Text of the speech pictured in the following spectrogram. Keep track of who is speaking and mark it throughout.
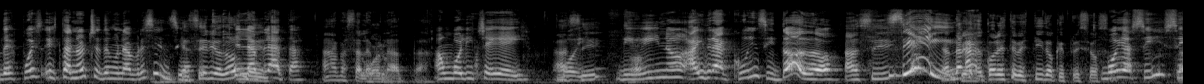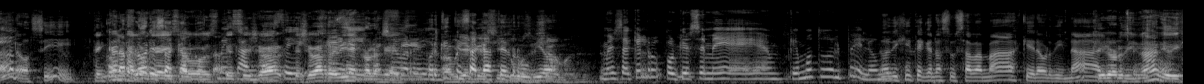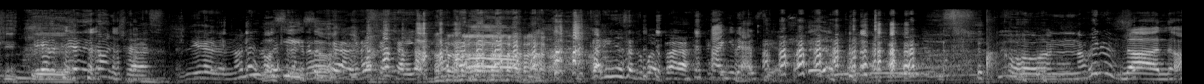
Speaker 1: después, esta noche tengo una presencia.
Speaker 2: ¿En serio dónde?
Speaker 1: En La Plata.
Speaker 2: Ah, vas a La
Speaker 3: Bueno.
Speaker 2: Plata.
Speaker 1: A un boliche gay.
Speaker 2: ¿Ah,
Speaker 1: voy.
Speaker 2: sí?
Speaker 1: Divino, hay drag queens y todo.
Speaker 2: ¿Ah, sí?
Speaker 1: Sí.
Speaker 2: Anda
Speaker 3: Sí.
Speaker 2: con este vestido que es precioso.
Speaker 1: Voy así, sí.
Speaker 2: Claro, sí.
Speaker 3: Te
Speaker 2: Con
Speaker 3: encanta
Speaker 2: las
Speaker 3: lo
Speaker 2: flores acá
Speaker 3: Te,
Speaker 1: encanta,
Speaker 3: llevas,
Speaker 1: sí.
Speaker 3: te llevas re
Speaker 1: Sí,
Speaker 3: bien con los gays.
Speaker 2: ¿Por qué te sacaste el rubio?
Speaker 1: Me saqué el ru- porque se me quemó todo el pelo.
Speaker 2: No dijiste que no se usaba más, que era ordinario.
Speaker 3: Que era ordinario, dijiste.
Speaker 4: Era, era de donchas. No las donchas, gracias, Carla. Cariños a tu papá.
Speaker 1: Ay, gracias.
Speaker 4: Con novenas.
Speaker 1: No, no.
